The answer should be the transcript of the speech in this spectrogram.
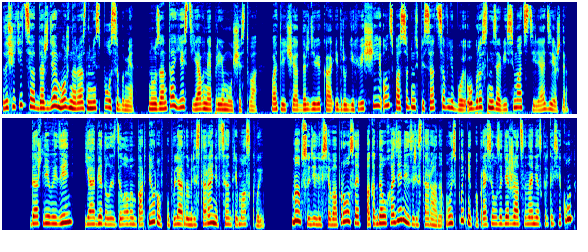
Защититься от дождя можно разными способами, но у зонта есть явное преимущество. В отличие от дождевика и других вещей, он способен вписаться в любой образ, независимо от стиля одежды. Дождливый день я обедала с деловым партнером в популярном ресторане в центре Москвы. Мы обсудили все вопросы, а когда уходили из ресторана, мой спутник попросил задержаться на несколько секунд,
